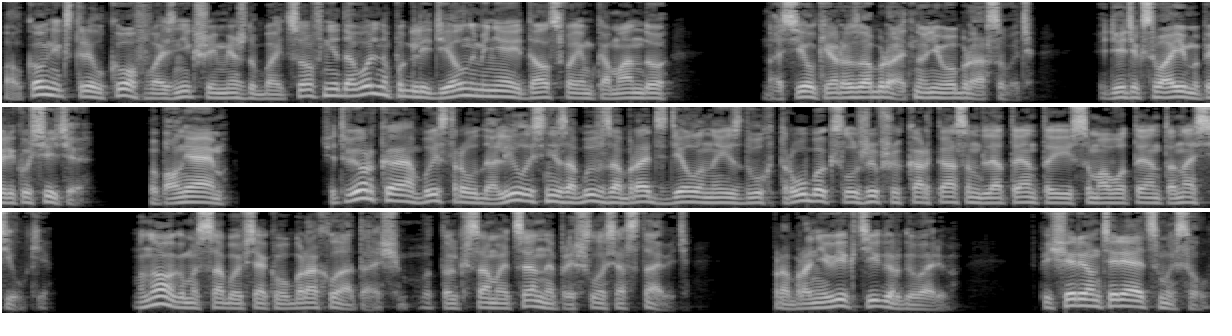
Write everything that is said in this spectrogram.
Полковник Стрелков, возникший между бойцов, недовольно поглядел на меня и дал своим команду «Носилки разобрать, но не выбрасывать. Идите к своим и перекусите. Выполняем». Четверка быстро удалилась, не забыв забрать сделанные из двух трубок, служивших каркасом для тента и самого тента, носилки. Много мы с собой всякого барахла тащим, вот только самое ценное пришлось оставить. Про броневик «Тигр» говорю. В пещере он теряет смысл.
